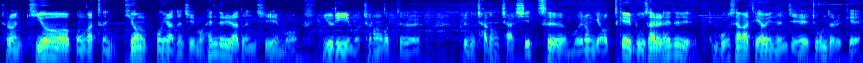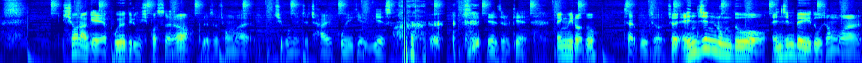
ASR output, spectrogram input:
저런 기어봉 같은 기어봉이라든지 뭐 핸들이라든지 뭐 유리 뭐 저런 것들 그리고 자동차 시트 뭐 이런 게 어떻게 묘사를 해드 묘사가 되어 있는지 조금 더 이렇게 시원하게 보여드리고 싶었어요. 그래서 정말 지금 이제 잘 보이게 위해서 예 저렇게 백미러도 잘 보이죠. 저 엔진룸도 엔진베이도 정말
